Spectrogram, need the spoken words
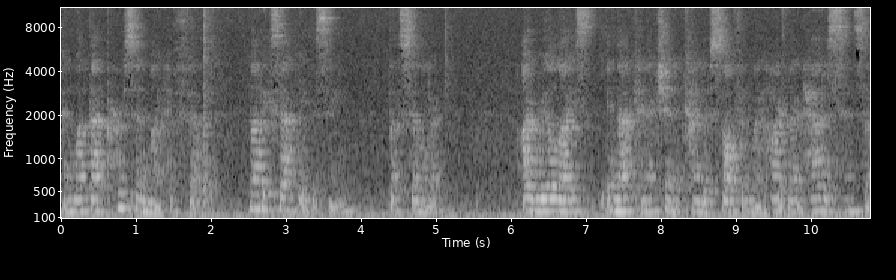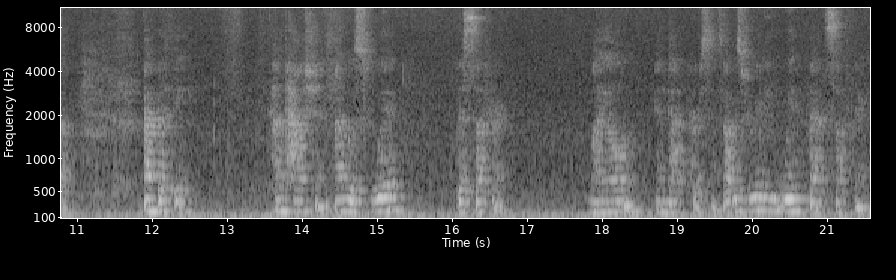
and what that person might have felt. Not exactly the same, but similar. I realized in that connection it kind of softened my heart and I had a sense of empathy, compassion. I was with the suffering, my own and that person's. I was really with that suffering.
